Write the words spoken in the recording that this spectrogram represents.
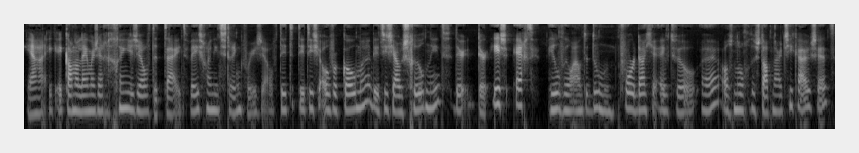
Ja, ik, ik kan alleen maar zeggen, gun jezelf de tijd. Wees gewoon niet streng voor jezelf. Dit, dit is je overkomen, dit is jouw schuld niet. Er, er is echt heel veel aan te doen voordat je eventueel hè, alsnog de stap naar het ziekenhuis zet.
